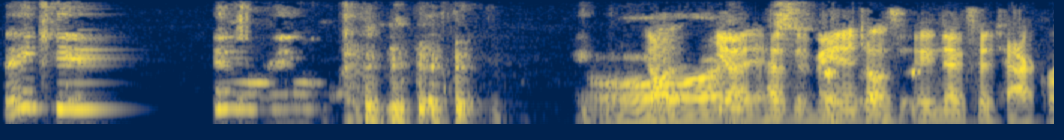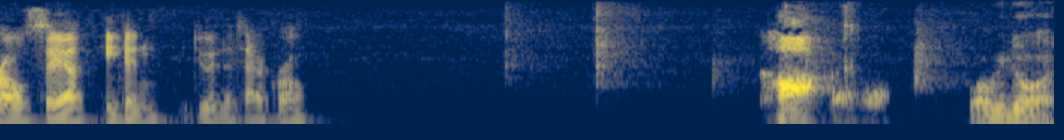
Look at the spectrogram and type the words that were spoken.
Thank you. All No, right. Yeah, it has advantage on his next attack roll. So yeah, he can do an attack roll. Hawk. What are we doing?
